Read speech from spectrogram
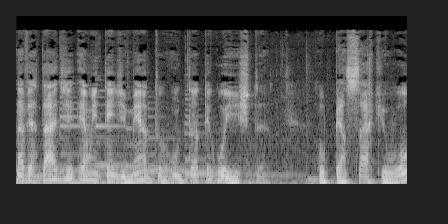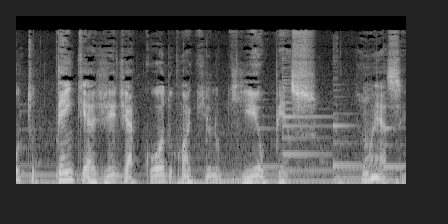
Na verdade, é um entendimento um tanto egoísta. Pensar que o outro tem que agir de acordo com aquilo que eu penso. Não é assim.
